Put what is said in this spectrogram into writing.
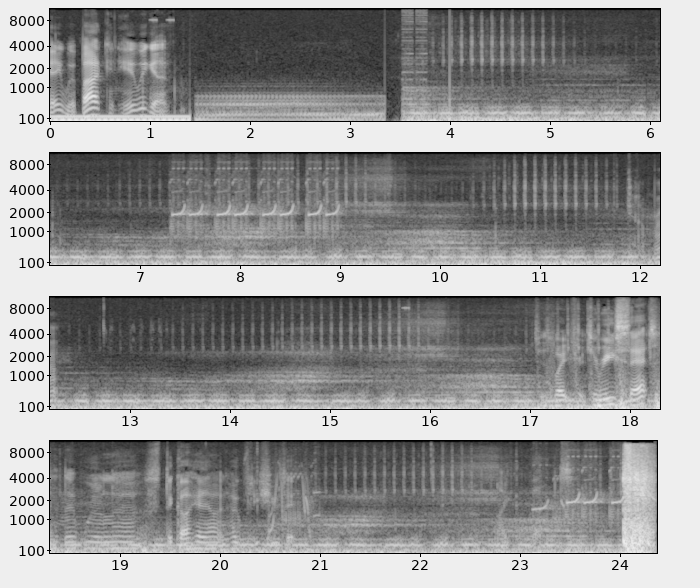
Okay, we're back and here we go. Camera. Just wait for it to reset and then we'll uh, stick our head out and hopefully shoot it. Like that.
